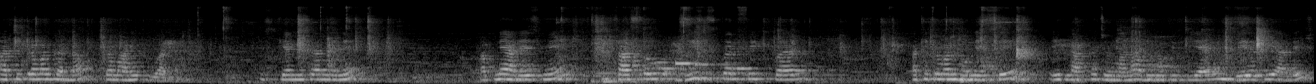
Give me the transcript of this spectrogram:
अतिक्रमण करना प्रमाणित हुआ था। इसके अनुसार मैंने अपने आदेश में 720 स्क्वायर फीट पर अतिक्रमण होने से एक लाख का जुर्माना अधिरोपित किया है एवं बेरती आदेश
